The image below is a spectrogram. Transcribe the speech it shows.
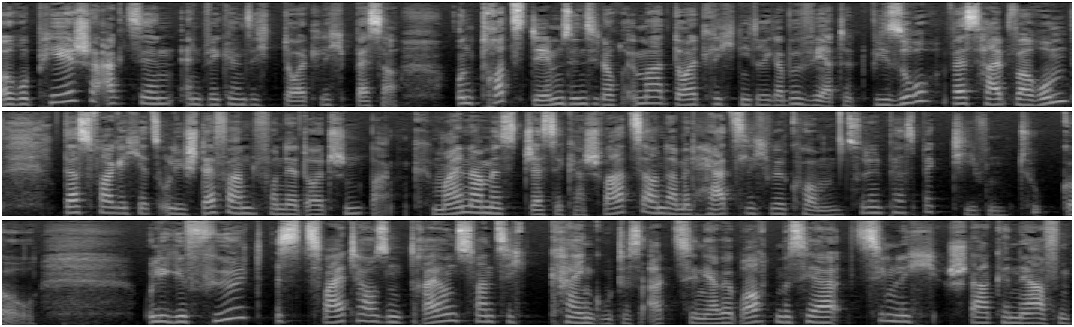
Europäische Aktien entwickeln sich deutlich besser. Und trotzdem sind sie noch immer deutlich niedriger bewertet. Wieso, weshalb, warum? Das frage ich jetzt Uli Stephan von der Deutschen Bank. Mein Name ist Jessica Schwarzer und damit herzlich willkommen zu den Perspektiven to go. Uli, gefühlt ist 2023 kein gutes Aktienjahr. Wir brauchten bisher ziemlich starke Nerven.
